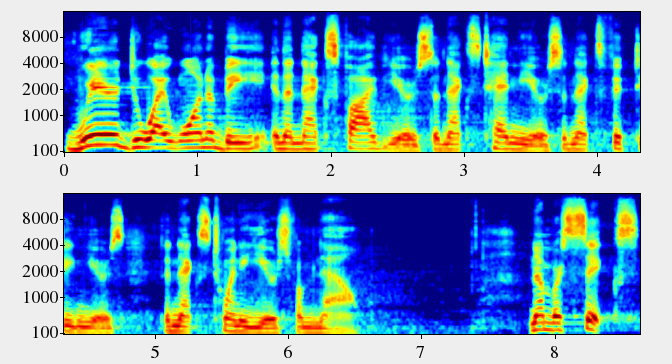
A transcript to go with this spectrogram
where do I want to be in the next five years, the next 10 years, the next 15 years, the next 20 years from now? Number six,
